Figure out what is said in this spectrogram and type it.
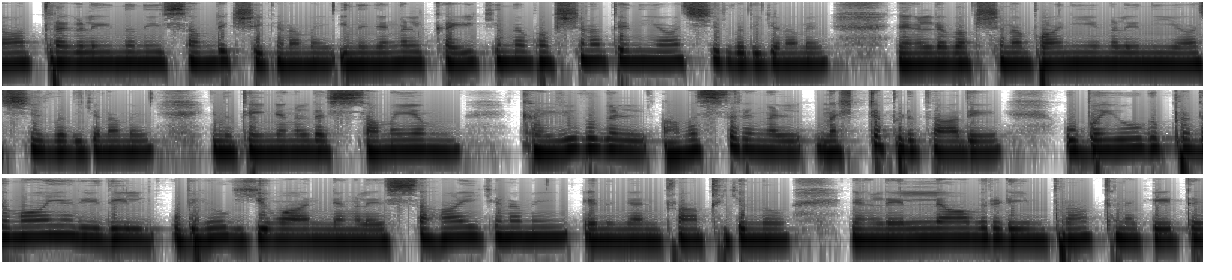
യാത്രകളെ ഇന്ന് നീ സംരക്ഷിക്കണമേ. ഇന്ന് ഞങ്ങൾ കഴിക്കുന്ന ഭക്ഷണത്തെ നീ ആശീർവദിക്കണമേ. ഞങ്ങളുടെ ഭക്ഷണ പാനീയങ്ങളെ നീ ആശീർവദിക്കണമേ. ഇന്നത്തെ ഞങ്ങളുടെ സമയം കഴിവുകൾ അവസരങ്ങൾ നഷ്ടപ്പെടുത്താതെ ഉപയോഗപ്രദമായ രീതിയിൽ ഉപയോഗിക്കുവാൻ ഞങ്ങളെ സഹായിക്കണമേ എന്ന് ഞാൻ പ്രാർത്ഥിക്കുന്നു. ഞങ്ങളുടെ എല്ലാവരുടെയും പ്രാർത്ഥന കേട്ട്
